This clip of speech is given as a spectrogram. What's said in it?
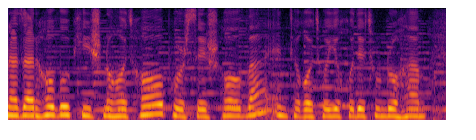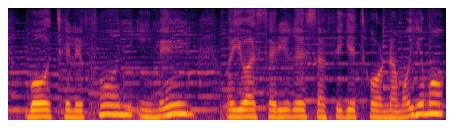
نظرها و پیشنهادها، پرسشها و انتقادهای خودتون رو هم با تلفن، ایمیل و یا از طریق صفحه تارنمای ما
